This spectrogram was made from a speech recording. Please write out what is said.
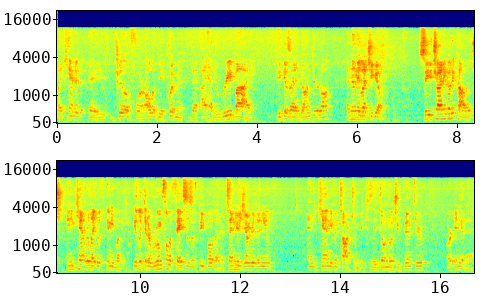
like handed a bill for all of the equipment that I had to rebuy because I had gone through it all, and then they let you go. So you try to go to college and you can't relate with anybody. You look at a room full of faces of people that are 10 years younger than you, and you can't even talk to them because they don't know what you've been through or any of that.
